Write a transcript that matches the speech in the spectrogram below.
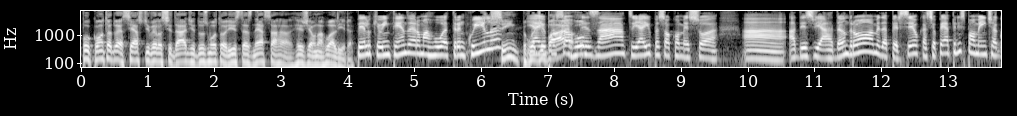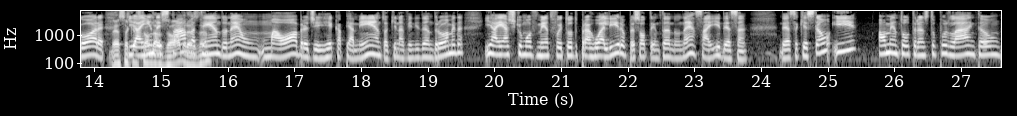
por conta do excesso de velocidade dos motoristas nessa região, na Rua Lira. Pelo que eu entendo, era uma rua tranquila. Sim, rua de o pessoal, bairro. Exato, e aí o pessoal começou a, a, a desviar da Andrômeda, Perseu, Cassiopeia, principalmente agora Essa que ainda estava obras, né? tendo né, um- uma obra de recapeamento aqui na Avenida Andrômeda, e aí acho que o movimento foi todo para a Rua Lira, o pessoal tentando né, sair dessa, dessa questão, e aumentou o trânsito por lá, então...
